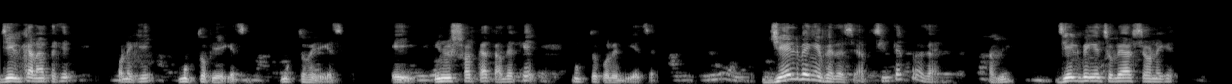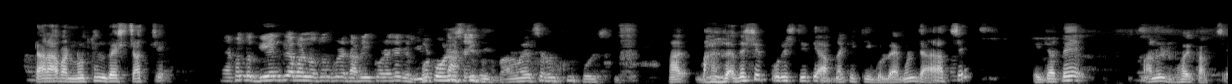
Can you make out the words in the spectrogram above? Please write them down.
জেলখানা থেকে অনেকে মুক্ত পেয়ে গেছে মুক্ত হয়ে গেছে। এই ইউনুস সরকার তাদেরকে মুক্ত করে দিয়েছে। জেল ভেঙে ফেলেছে আর চিন্তা করা যায়? আপনি জেল ভেঙে চলে আসছে অনেকে। তারা আবার নতুন দেশ চাচ্ছে। এখন তো বিএনপি আবার নতুন করে দাবি করেছে যে ভোট পরিস্থিতি? করুন। বাংলাদেশে এখন কি পরিস্থিতি? বাংলাদেশের পরিস্থিতি আপনাকে কি বলব? এখন যা আছে এটাতে মানুষ ভয় পাচ্ছে।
